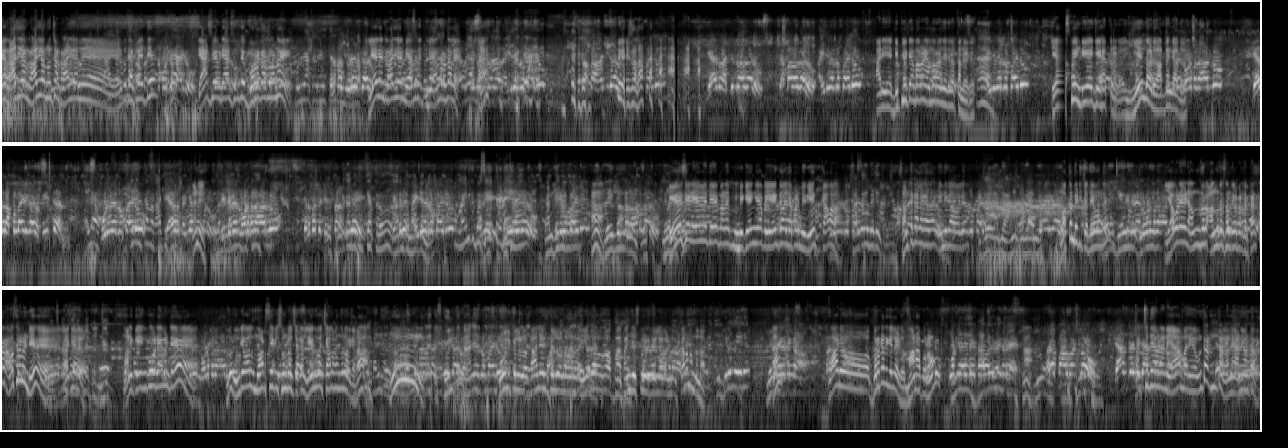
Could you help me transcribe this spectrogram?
ఏ రాజుగారు రాజుగారు ఉంచండి. రాజుగారిని ఎరుపుతే ఎట్లయిద్ది? డ్యాన్స్ బేబీ డ్యాన్స్ ఉంది బుర్ర కథలు ఉన్నాయి. లేదండి రాజుగారు మీ అందరూ మీ అందరూ ఉండాలి. అది డిప్యూటీ ఎంఆర్ఓ ఎంఆర్ఓ చదివేస్తున్నాడు. ఎస్పీని డిఐ చేసేస్తున్నాడు. ఏందాడు అర్థం కాదు. గారు టీచర్. మూడు వేల రూపాయలు. పెన్షన్ రెండు వేల నూట పదహారులు ఏసాడు ఏమైతే మన మీకు ఏం చెప్ప ఏం కావాలి చెప్పండి మీకు? ఏం కావాలా? సంతకాలే కదా ఎన్ని కావాలి? మొత్తం పెట్టించదు ఏముంది? ఎవడేడు అందరూ అందరు సంతకాలు పెడతారు. పెడతారు అవసరం అండి రాజుగారు మనకి ఇంకోటి ఏమంటే ఇప్పుడు ఉండే వాళ్ళకి మోటార్ సైకిల్స్ ఉండొచ్చు కానీ లేని వాళ్ళు చాలా మంది ఉన్నారు కదా. స్కూల్ పిల్లలు కాలేజ్ ఏదో ఒక పని చేసుకుని వెళ్ళే వాళ్ళు చాలా మంది ఉన్నారు? వాడు బుర్రకథకి వెళ్ళాడు మానాపురం. వచ్చిదేవుడు అన్నయ్య మరి ఉంటారు ఉంటారు అన్నయ్య అన్నీ ఉంటారు.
